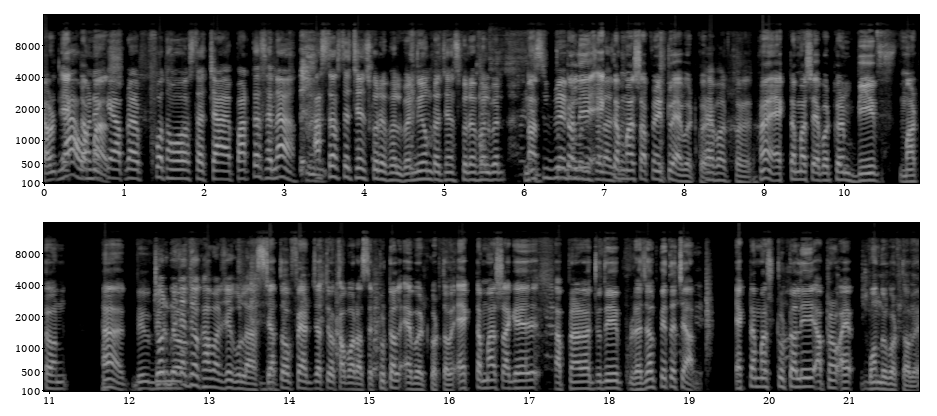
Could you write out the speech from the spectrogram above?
কারণ অনেকে আপনার প্রথম অবস্থায় চা পারতেছে না আস্তে আস্তে চেঞ্জ করে ফেলবেন নিয়মটা চেঞ্জ করে ফেলবেন একটা মাস আপনি একটু অ্যাভয়েড করেন। অ্যাভয়েড করেন। হ্যাঁ একটা মাস অ্যাভয়েড করেন বিফ মাটন হ্যাঁ চর্বি জাতীয় খাবার যেগুলো আছে। যত ফ্যাট জাতীয় খাবার আছে টোটাল অ্যাভয়েড করতে হবে। একটা মাস আগে আপনারা যদি রেজাল্ট পেতে চান একটা মাস টোটালি আপনার বন্ধ করতে হবে।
